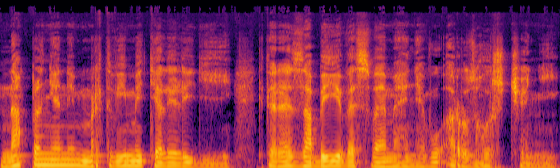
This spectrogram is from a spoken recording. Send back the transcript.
naplněny mrtvými těly lidí, které zabijí ve svém hněvu a rozhořčení,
